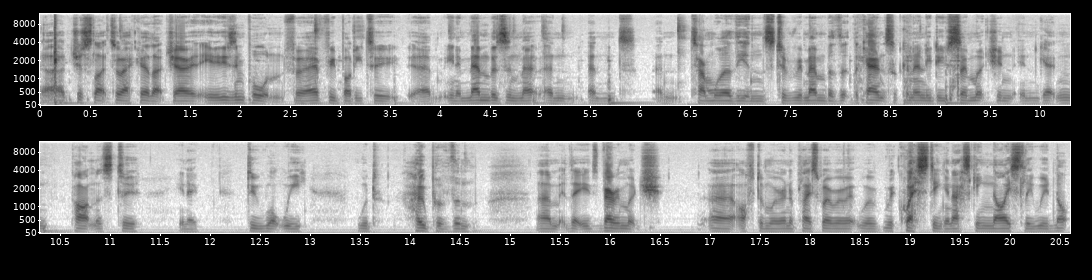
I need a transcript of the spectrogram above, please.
Uh, I'd just like to echo that, Joe. It is important for everybody to, um, you know, members and and and and Tamworthians to remember that the council can only do so much in, in getting partners to, you know, do what we would hope of them. Um, that it's very much uh, often we're in a place where we're, we're requesting and asking nicely. We're not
